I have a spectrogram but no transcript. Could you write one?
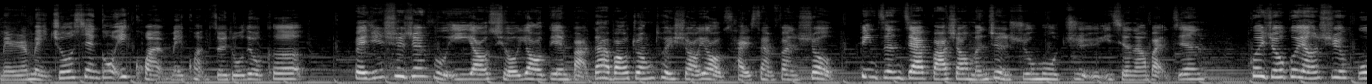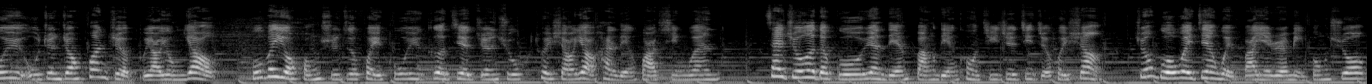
每人每周限购一款，每款最多六颗。北京市政府亦要求药店把大包装退烧药拆散贩售，并增加发烧门诊数目至逾一千两百间。贵州贵阳市呼吁无症状患者不要用药。湖北有红十字会呼吁各界捐出退烧药和莲花清瘟。在周二的国务院联防联控机制记者会上，中国卫健委发言人米峰说，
